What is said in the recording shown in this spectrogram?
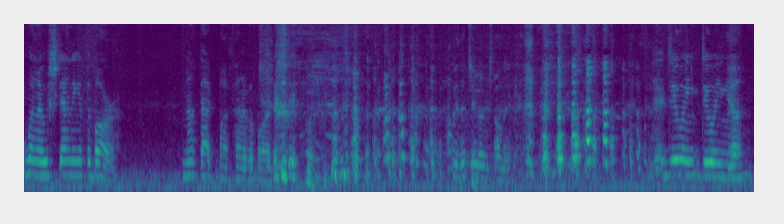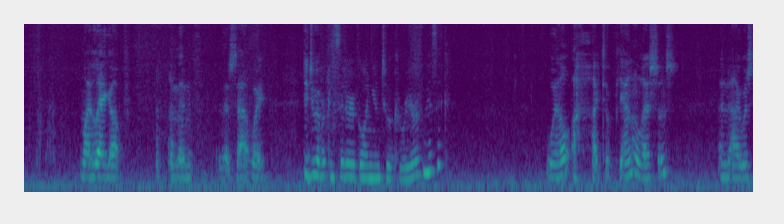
When I was standing at the bar. Not that kind of a bar. With a gin and tonic. doing doing uh, my leg up, and then this that way. Did you ever consider going into a career of music? Well, I took piano lessons, and I was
